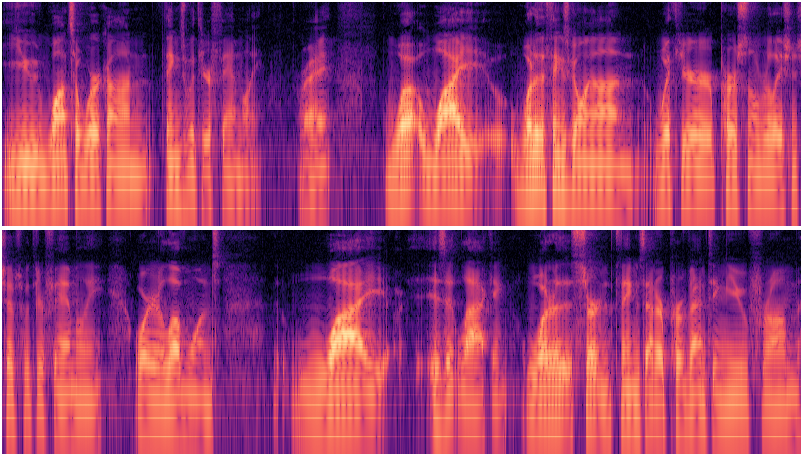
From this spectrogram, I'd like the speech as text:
you want to work on things with your family right? What why what are the things going on with your personal relationships with your family or your loved ones? Why is it lacking? What are the certain things that are preventing you from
